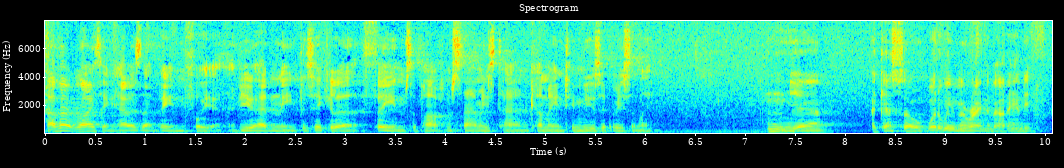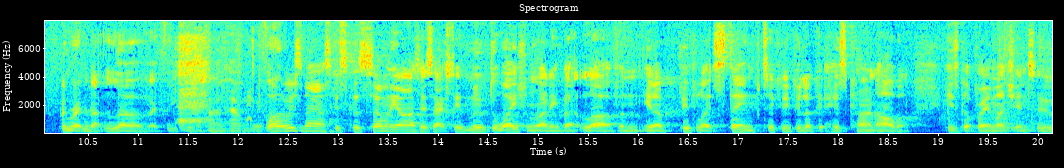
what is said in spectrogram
How about writing? How has that been for you? Have you had any particular themes apart from Sammy's Town coming into music recently? Hmm, yeah, I guess so. What have we been writing about, Andy? Been writing about love, I think, this time, haven't we? Well, the reason I ask is because so many artists actually have moved away from writing about love. And, you know, people like Sting, particularly if you look at his current album, he's got very much into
